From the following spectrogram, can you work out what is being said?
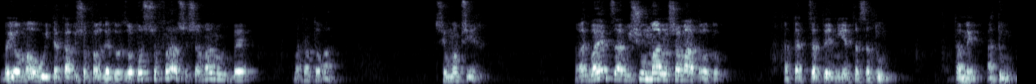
ביום ההוא ייתקע בשופר גדול, זה אותו שופר ששמענו במתן תורה, שהוא ממשיך. רק באמצע, משום מה לא שמעת אותו. אתה קצת נהיית סתום, טמא, אטום,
